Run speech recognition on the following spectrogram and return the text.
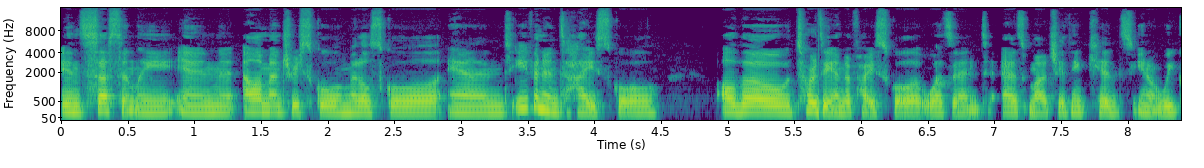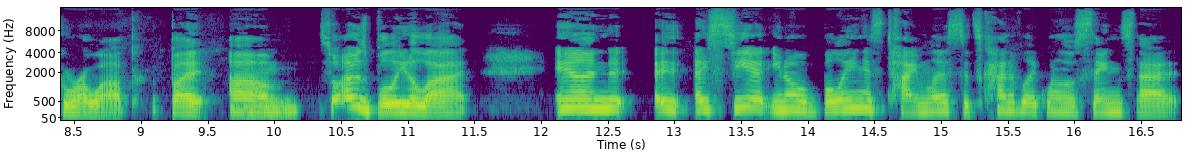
incessantly in elementary school, middle school, and even into high school. Although towards the end of high school, it wasn't as much. I think kids, you know, we grow up. But um, mm-hmm. so I was bullied a lot. And I, I see it, you know, bullying is timeless. It's kind of like one of those things that,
